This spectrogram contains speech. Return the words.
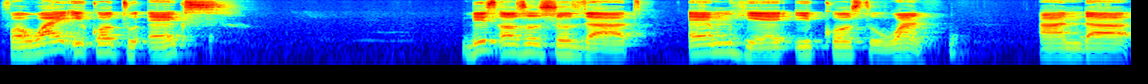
For y equal to x this also shows that m here equals to 1 and uh,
